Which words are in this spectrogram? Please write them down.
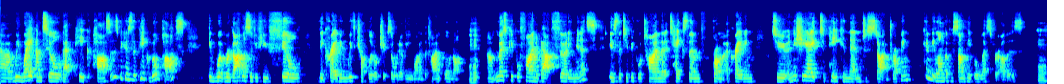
Uh, we wait until that peak passes because the peak will pass. regardless of if you fill the craving with chocolate or chips or whatever you want at the time or not. Mhm. Um, most people find about 30 minutes is the typical time that it takes them from a craving to initiate, to peak, and then to start dropping. Can be longer for some people, less for others. Mm.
